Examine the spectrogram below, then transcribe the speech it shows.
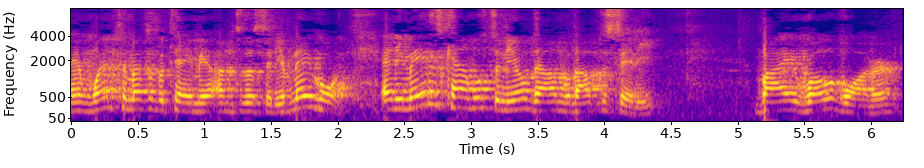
and went to Mesopotamia unto the city of Nahor. And he made his camels to kneel down without the city, by a well of water,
